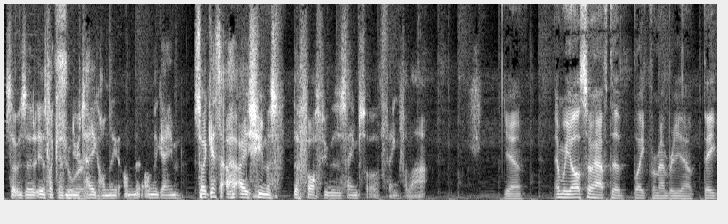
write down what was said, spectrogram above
So it was, a, it was like a new take on the, on the on the game. So I guess I, I assume the philosophy was the same sort of thing for that. Yeah, and we also have to like remember, you know, they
